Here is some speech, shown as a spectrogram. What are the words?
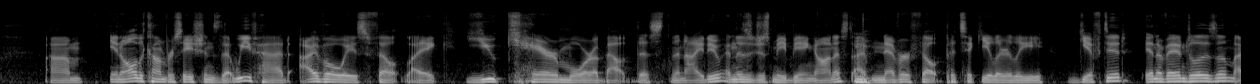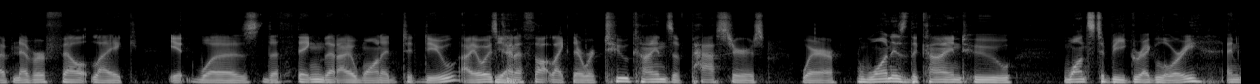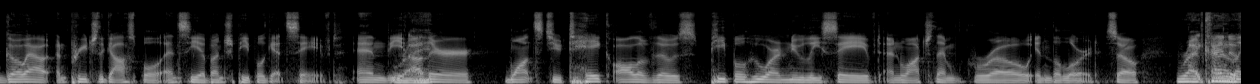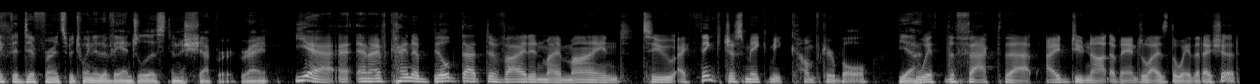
Um, in all the conversations that we've had, I've always felt like you care more about this than I do. And this is just me being honest. I've never felt particularly gifted in evangelism. I've never felt like it was the thing that I wanted to do. I always Yeah. kind of thought like there were two kinds of pastors where one is the kind who wants to be Greg Laurie and go out and preach the gospel and see a bunch of people get saved. And the Right. other wants to take all of those people who are newly saved and watch them grow in the Lord. So Right, I've kind of like the difference between an evangelist and a shepherd, right? Yeah, and I've kind of built that divide in my mind to I think just make me comfortable Yeah. with the fact that I do not evangelize the way that I should.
